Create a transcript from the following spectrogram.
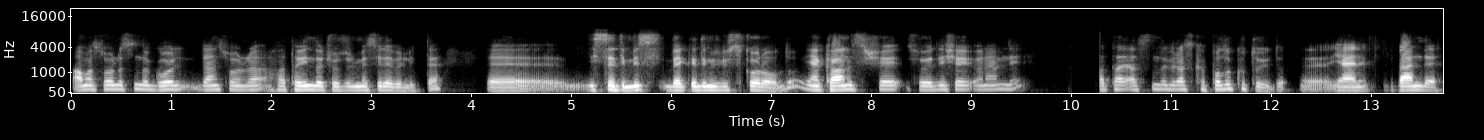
Ama sonrasında golden sonra Hatay'ın da çözülmesiyle birlikte istediğimiz, beklediğimiz bir skor oldu. Yani Kaan'ın şey, söylediği şey önemli. Hatay aslında biraz kapalı kutuydu. yani ben de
